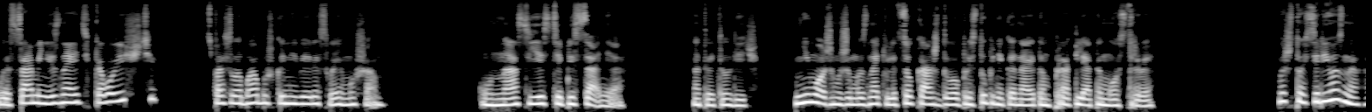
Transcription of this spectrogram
вы сами не знаете, кого ищете?» — спросила бабушка, не веря своим ушам. «У нас есть описание», — ответил Дич. «Не можем же мы знать в лицо каждого преступника на этом проклятом острове». «Вы что, серьезно?»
